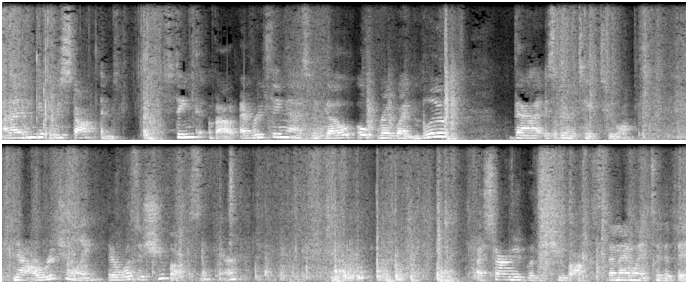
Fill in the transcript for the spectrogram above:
And I think if we stop and think about everything as we go, oh, red, white, and blue, that is going to take too long. Now, originally, there was a shoebox in here. I started with a shoebox, then I went to the bin.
